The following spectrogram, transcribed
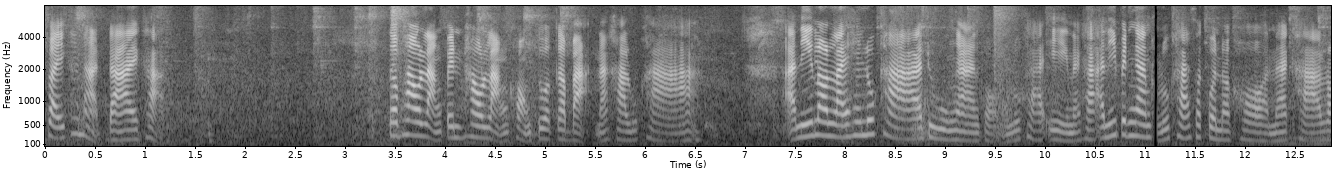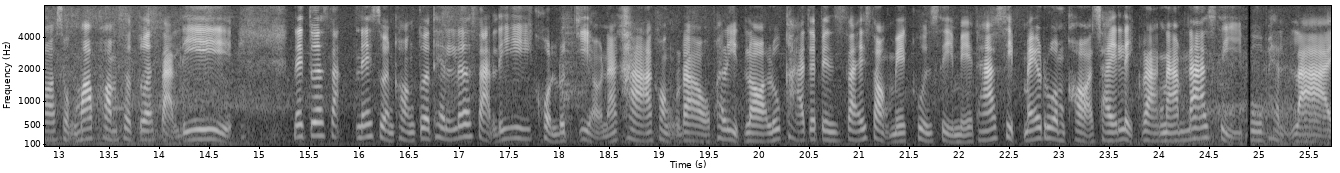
ไซส์ขนาดได้ค่ะ ตัวเพาหลังเป็นเพาหลังของตัวกระบะนะคะ ลูกค้า อันนี้เราไลฟ์ให้ลูกค้าดูงานของลูกค้าเองนะคะ อันนี้เป็นงานของลูกค้าสกลนครนะคะ รอส่งมอบพร้อมสตัวสาลี่ในตัวในส่วนของตัวเทรลเลอร์สาลี่ขนรถเกี่ยวนะคะของเราผลิตรอลูกค้าจะเป็นไซส์ 2 เมตรคูณ4เมตร50 ไม่รวมขอใช้เหล็กรางน้ำหน้าสีปูแผ่นลาย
